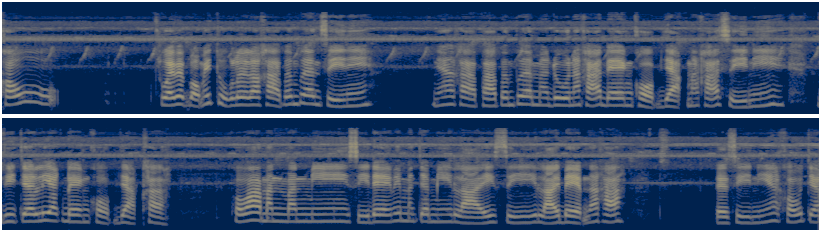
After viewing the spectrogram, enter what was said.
เขาสวยแบบบอกไม่ถูกเลยละค่ะ เพื่อนๆสีนี้ เนี่ยค่ะ พาเพื่อนๆมาดูนะคะ แดงขอบหยักนะคะ สีนี้ดีจะเรียกแดงขอบหยักค่ะ เพราะว่ามันมันมีสีแดงนี่มันจะมีหลายสีหลายแบบนะคะ แต่สีนี้เขาจะ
